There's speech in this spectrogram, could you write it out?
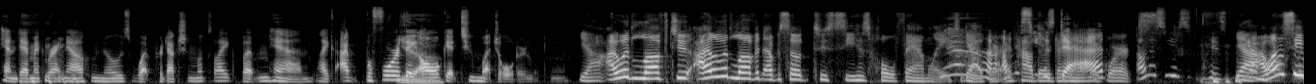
pandemic right now. Who knows what production looks like? But man, like I before they all get too much older looking. yeah i would love to i would love an episode to see his whole family Yeah, together I and how see their his dynamic dad. works I want to see his, his yeah i want to see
